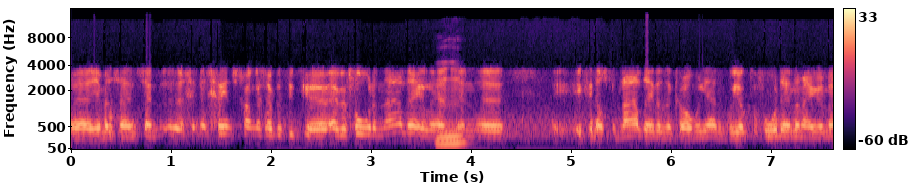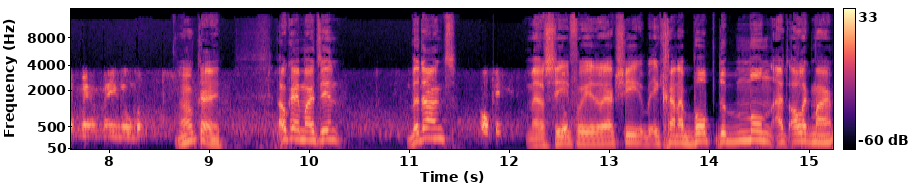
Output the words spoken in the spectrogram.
Eh, ja, maar er zijn, zijn, eh, grensgangers hebben natuurlijk eh, hebben voor- en nadelen. En- Mhm. En eh, ik vind als er nadelen er komen, ja, dan moet je ook de voordelen mee, mee. Oké. Oké, Martin. Bedankt. Oké. Merci voor je reactie. Ik ga naar Bob de Mon uit Alkmaar.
